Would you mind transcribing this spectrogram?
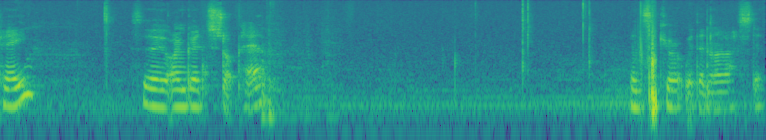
Okay, so I'm going to stop here and secure it with an elastic.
